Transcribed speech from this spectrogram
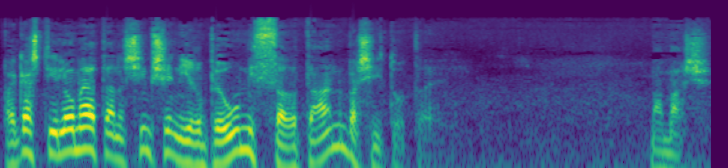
שפגשתי לא מעט אנשים שנרפאו מסרטן בשיטות האלה. ממש.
